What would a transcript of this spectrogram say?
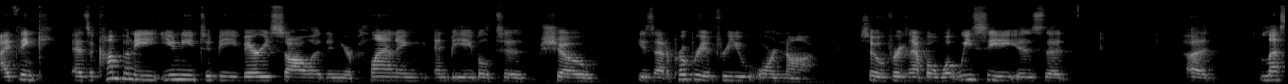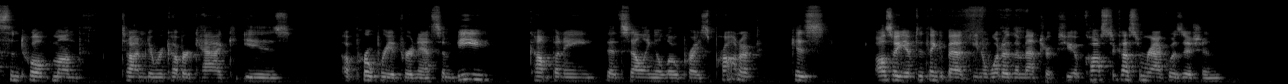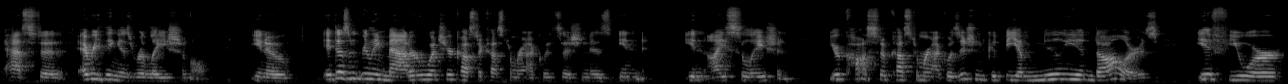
I think as a company, you need to be very solid in your planning and be able to show is that appropriate for you or not. So, for example, what we see is that a less than 12 month time to recover CAC is appropriate for an SMB company that's selling a low price product because also you have to think about you know what are the metrics? You have cost to customer acquisition has to everything is relational. You know it doesn't really matter what your cost of customer acquisition is in in isolation. Your cost of customer acquisition could be a million dollars if your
